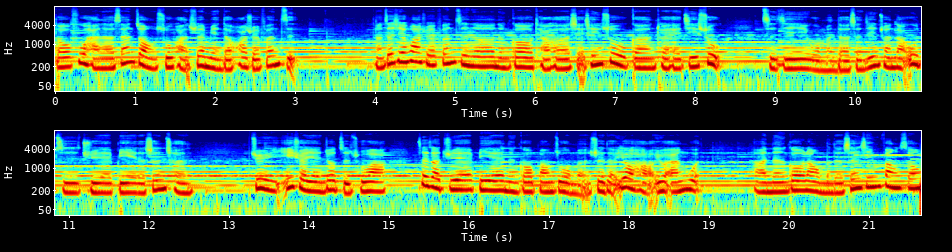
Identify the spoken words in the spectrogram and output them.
都富含了三种舒缓睡眠的化学分子。那这些化学分子呢，能够调和血清素跟褪黑激素，刺激我们的神经传导物质 GABA 的生成。据医学研究指出啊，这个 GABA 能够帮助我们睡得又好又安稳，还能够让我们的身心放松，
